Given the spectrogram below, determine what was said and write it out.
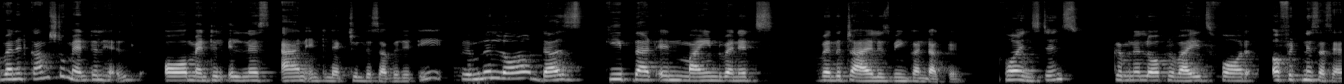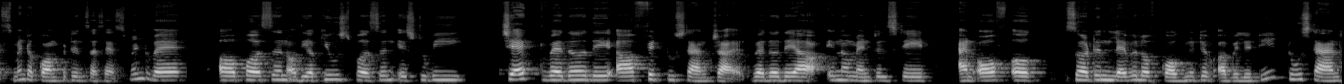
when it comes to mental health or mental illness and intellectual disability criminal law does keep that in mind when it's when the trial is being conducted. For instance criminal law provides for a fitness assessment a competence assessment where a person or the accused person is to be checked whether they are fit to stand trial whether they are in a mental state and of a certain level of cognitive ability to stand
